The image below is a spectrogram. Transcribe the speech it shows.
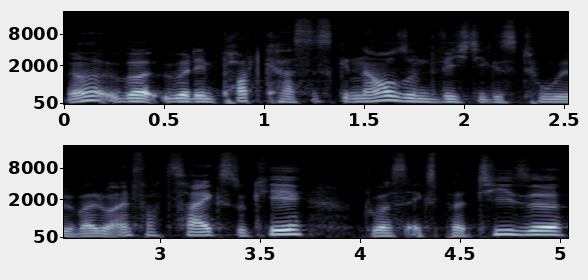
ne, über, über den Podcast ist genauso ein wichtiges Tool, weil du einfach zeigst, okay, du hast Expertise,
